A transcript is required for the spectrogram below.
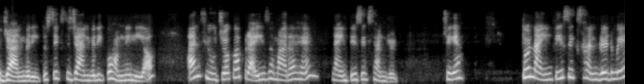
January तो सिक्स जनवरी को हमने लिया। एंड फ्यूचर का प्राइस हमारा है नाइन्टी सिक्स हंड्रेड ठीक है? तो नाइन्टी सिक्स हंड्रेड में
